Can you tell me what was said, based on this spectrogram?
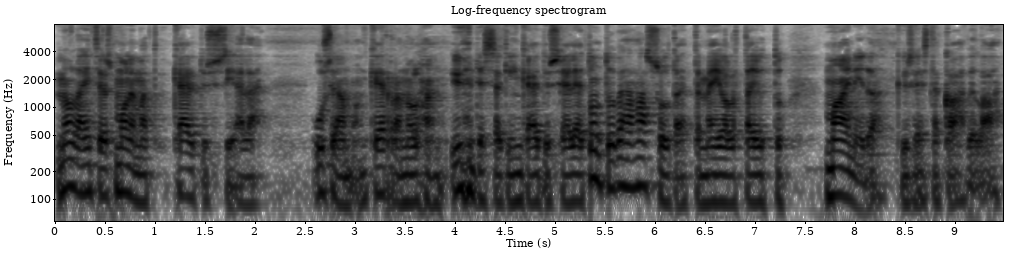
Me ollaan itse asiassa molemmat käyty siellä useamman kerran, ollaan yhdessäkin käyty siellä ja tuntuu vähän hassulta, että me ei olla tajuttu mainita kyseistä kahvilaa,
